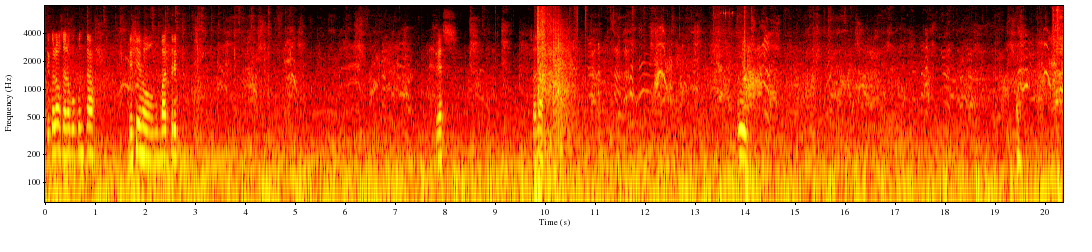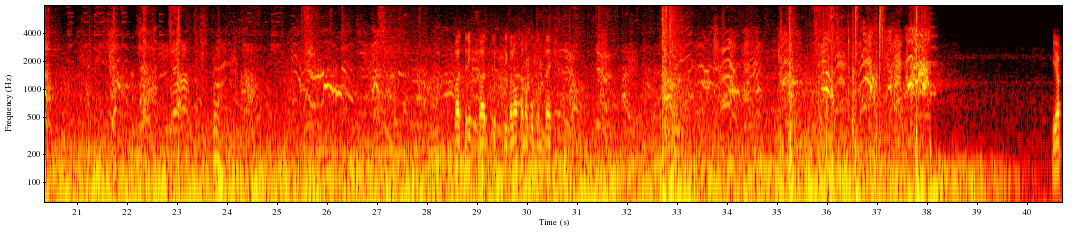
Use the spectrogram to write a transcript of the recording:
Ko kung saan pupunta. Kasi yung bad trip. Yes. Bad trip, bad trip. Di ko kung saan ako pupunta eh. Yep.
